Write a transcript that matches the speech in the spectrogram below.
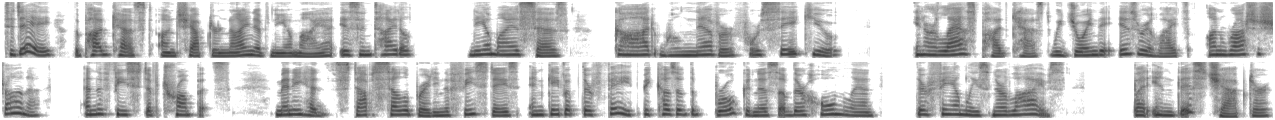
Today, the podcast on chapter 9 of Nehemiah is entitled Nehemiah Says, God will never forsake you. In our last podcast, we joined the Israelites on Rosh Hashanah and the Feast of Trumpets. Many had stopped celebrating the feast days and gave up their faith because of the brokenness of their homeland their families and their lives. But in this chapter,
